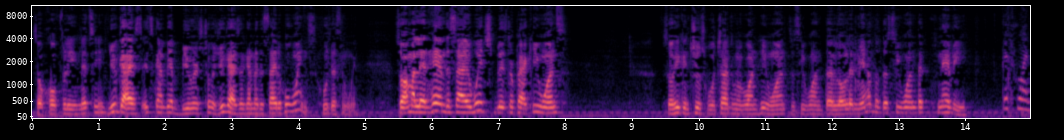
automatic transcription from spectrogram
So hopefully, let's see. You guys, it's gonna be a viewer's choice. You guys are gonna decide who wins, who doesn't win. So I'm gonna let him decide which blister pack he wants. So he can choose which one he wants. Does he want the Alolan Meowth or does he want the Navy? This one.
